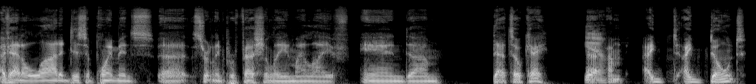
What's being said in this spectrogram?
I've had a lot of disappointments, uh, certainly professionally in my life, and um, that's okay. Yeah. I, I'm, I I don't.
